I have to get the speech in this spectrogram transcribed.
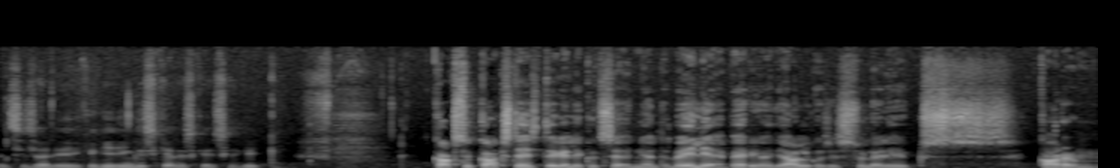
et siis oli ikkagi inglise keeles käis ka kõik. kaks tuhat kaksteist tegelikult see nii-öelda veljeperioodi alguses sul oli üks karm,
